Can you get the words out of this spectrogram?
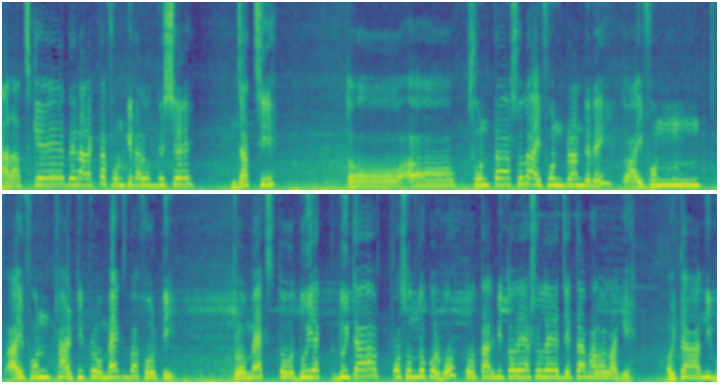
আর আজকে দেন আর একটা ফোন কেনার উদ্দেশ্যে যাচ্ছি। তো ফোনটা আসলে আইফোন ব্র্যান্ডেরই তো iPhone iPhone thirty pro max বা ফোরটি প্রো ম্যাক্স তো দুই এক, দুইটা পছন্দ করব। তো তার ভিতরে আসলে যেটা ভালো লাগে, ওইটা নিব।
